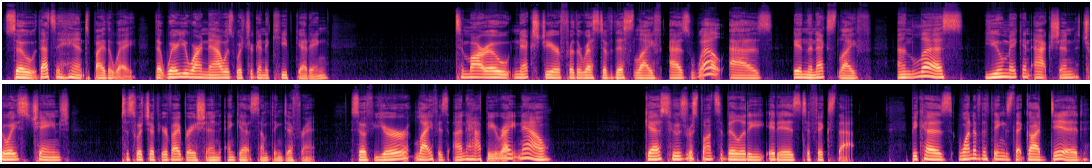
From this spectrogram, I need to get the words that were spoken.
So that's a hint, by the way, that where you are now is what you're going to keep getting tomorrow, next year, for the rest of this life, as well as in the next life, unless you make an action, choice, change to switch up your vibration and get something different. So if your life is unhappy right now, guess whose responsibility it is to fix that? Because one of the things that God did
